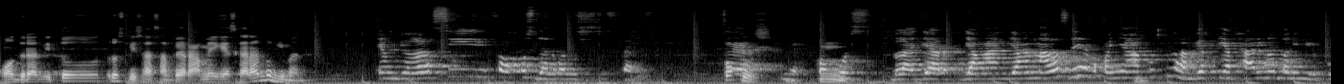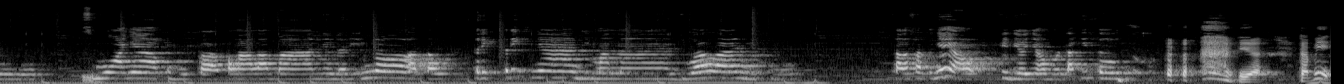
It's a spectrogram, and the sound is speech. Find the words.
orderan itu terus bisa sampai rame kayak sekarang tuh gimana? yang jelas sih fokus dan konsisten Fokus? Kayak, iya, fokus belajar. Jangan jangan males deh pokoknya aku tuh hampir tiap hari nontonin YouTube. Semuanya aku buka pengalaman yang dari nol atau trik-triknya gimana jualan gitu. Salah satunya ya videonya Om Botak itu. Iya, tapi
